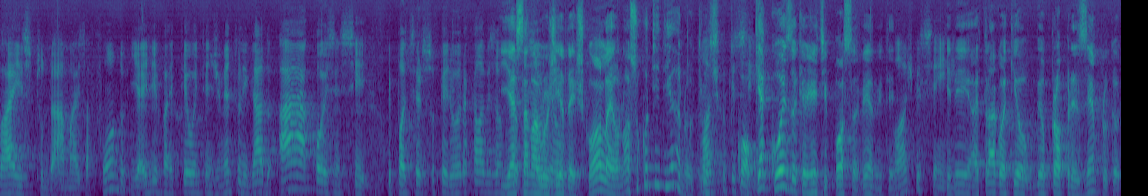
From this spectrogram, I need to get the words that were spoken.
vai estudar mais a fundo e aí ele vai ter o entendimento ligado à coisa em si, que pode ser superior àquela visão. E essa analogia da escola é o nosso cotidiano. Lógico que Qualquer sim. coisa que a gente possa ver, não entende? Lógico que sim. Que nem, eu trago aqui o meu próprio exemplo, que eu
